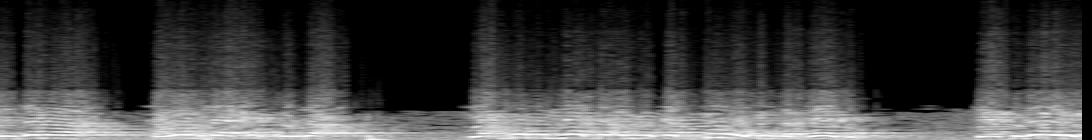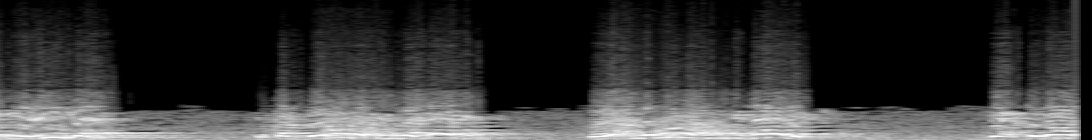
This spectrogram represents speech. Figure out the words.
عندما تولى حزب الزعم يأمر الناس أن يكبروا في المساجد باعتباره عيدا يكبرون في المساجد ويأمرونهم بذلك باعتبار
